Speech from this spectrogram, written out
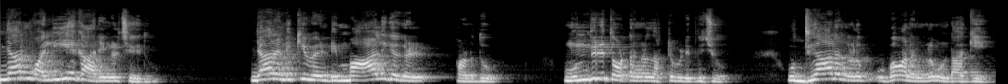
ഞാൻ വലിയ കാര്യങ്ങൾ ചെയ്തു. ഞാൻ എനിക്ക് വേണ്ടി മാളികകൾ പണിതു. മുന്തിരിത്തോട്ടങ്ങൾ നട്ടുപിടിപ്പിച്ചു. ഉദ്യാനങ്ങളും ഉപവനങ്ങളും ഉണ്ടാക്കി.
